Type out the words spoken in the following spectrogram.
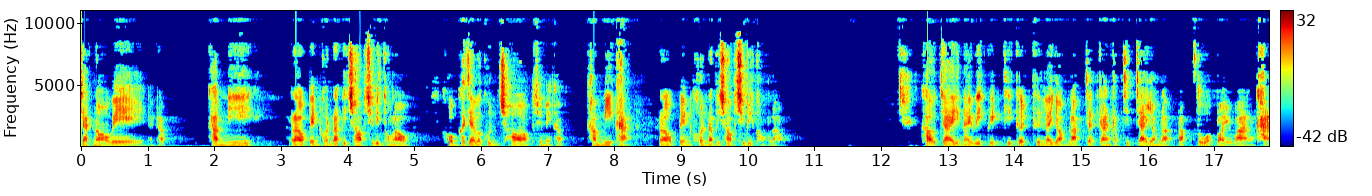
จากนอร์เวย์นะครับคำนี้เราเป็นคนรับผิดชอบชีวิตของเรา ผมเข้าใจว่าคุณชอบใช่ไหมครับคำนี้ค่ะ เราเป็นคนรับผิดชอบชีวิตของเรา เข้าใจในวิกฤตที่เกิดขึ้นและยอมรับจัดการกับจิตใจยอมรับปรับตัวปล่อยวางค่ะ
